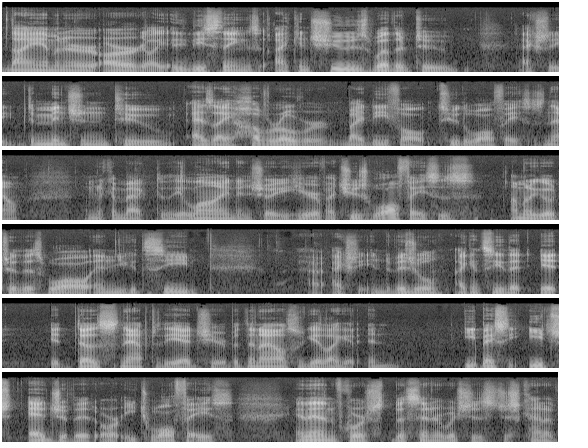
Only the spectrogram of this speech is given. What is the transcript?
diameter, arc, like these things. I can choose whether to actually dimension to as I hover over by default to the wall faces. Now, I'm going to come back to the aligned and show you here. If I choose wall faces, I'm going to go to this wall and you can see, uh, actually individual, I can see that it it does snap to the edge here, but then I also get like it in basically each edge of it or each wall face, and then of course the center, which is just kind of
